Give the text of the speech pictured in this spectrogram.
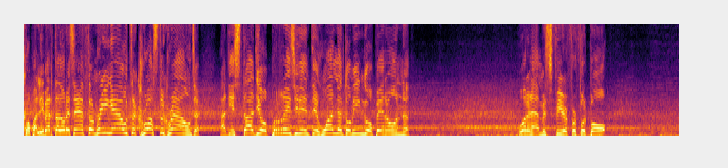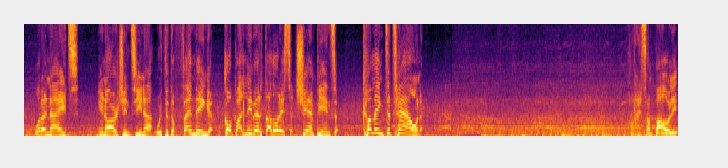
Copa Libertadores anthem ringing out across the ground at the Estadio Presidente Juan Domingo Perón. What an atmosphere for football. What a night in Argentina with the defending Copa Libertadores champions coming to town. Jorge Sampaoli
